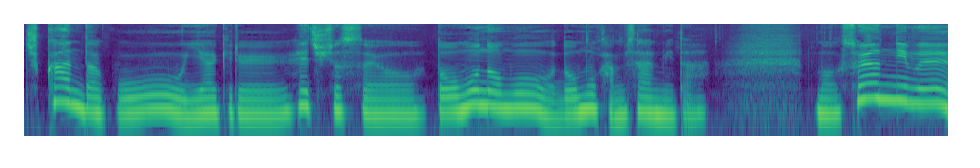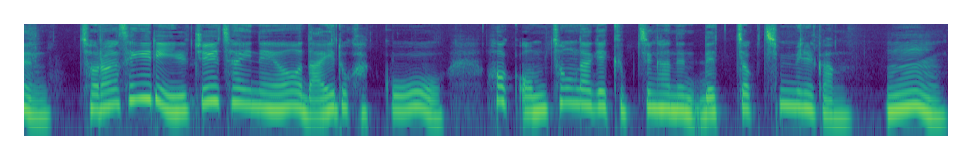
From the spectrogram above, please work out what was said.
축하한다고 이야기를 해주셨어요. 너무너무, 너무 감사합니다. 뭐, 소연님은 저랑 생일이 일주일 차이네요. 나이도 같고, 헉, 엄청나게 급증하는 내적 친밀감. 음,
